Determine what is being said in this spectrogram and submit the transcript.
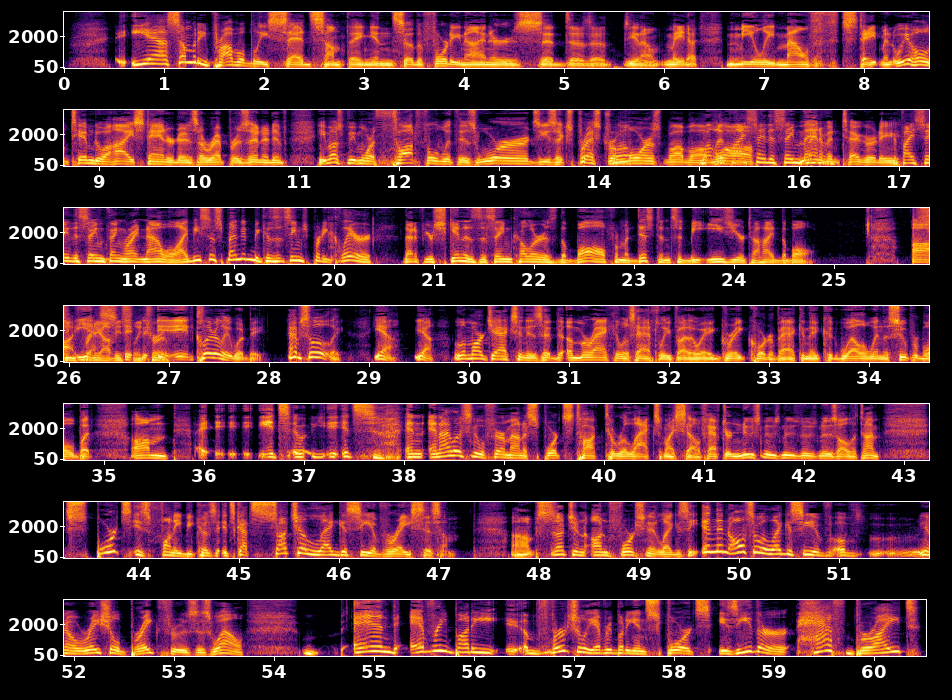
Yeah, somebody probably said something, and so the 49ers said, uh, uh, you know, made a mealy mouthed statement. We hold Tim to a high standard as a representative. He must be more thoughtful with his words. He's expressed remorse, blah, blah, well, blah. if I say the same Man thing, of integrity. If I say the same thing right now, will I be suspended? Because it seems pretty clear that if your skin is the same color as the ball from a distance, it'd be easier to hide the ball. Uh, Seems pretty yes, obviously it, true. It, it clearly would be. Absolutely. Yeah, yeah. Lamar Jackson is a, a miraculous athlete, by the way, a great quarterback, and they could well win the Super Bowl. But um, it, it's it's and and I listen to a fair amount of sports talk to relax myself after news, news, news, news, news all the time. Sports is funny because it's got such a legacy of racism. Um, such an unfortunate legacy, and then also a legacy of, of you know racial breakthroughs as well and everybody, virtually everybody in sports is either half bright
